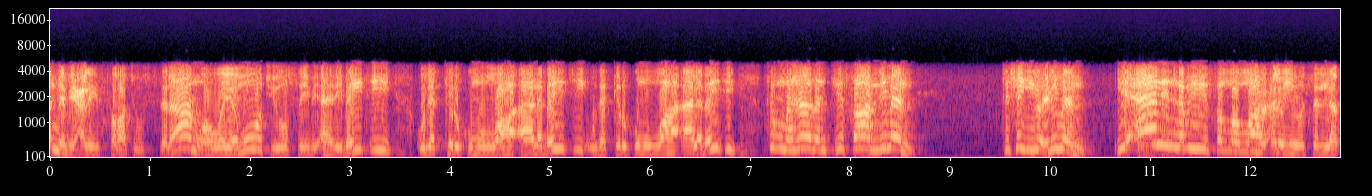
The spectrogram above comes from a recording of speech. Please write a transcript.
النبي عليه الصلاة والسلام وهو يموت يوصي بأهل بيته أذكركم الله آل بيتي أذكركم الله آل بيتي. ثم هذا انتصار لمن؟ تشيع لمن؟ لآل النبي صلى الله عليه وسلم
